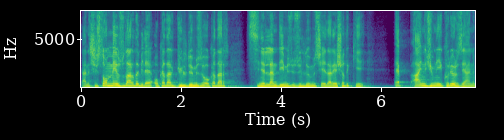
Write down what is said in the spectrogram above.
Yani şu son mevzularda bile o kadar güldüğümüz ve o kadar sinirlendiğimiz, üzüldüğümüz şeyler yaşadık ki hep aynı cümleyi kuruyoruz yani.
